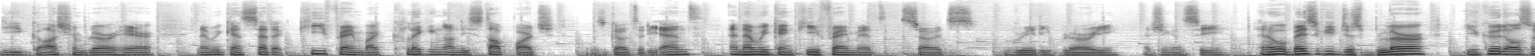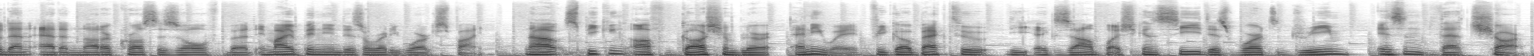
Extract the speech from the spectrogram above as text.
the Gaussian blur here. And then we can set a keyframe by clicking on the stopwatch. Let's go to the end. And then we can keyframe it so it's really blurry as you can see and it will basically just blur you could also then add another cross dissolve but in my opinion this already works fine now speaking of gaussian blur anyway if we go back to the example as you can see this word dream isn't that sharp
